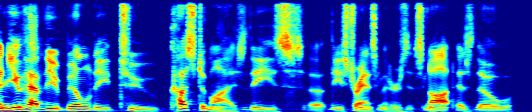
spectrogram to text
And you have the ability to customize these uh, these transmitters. It's not as though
